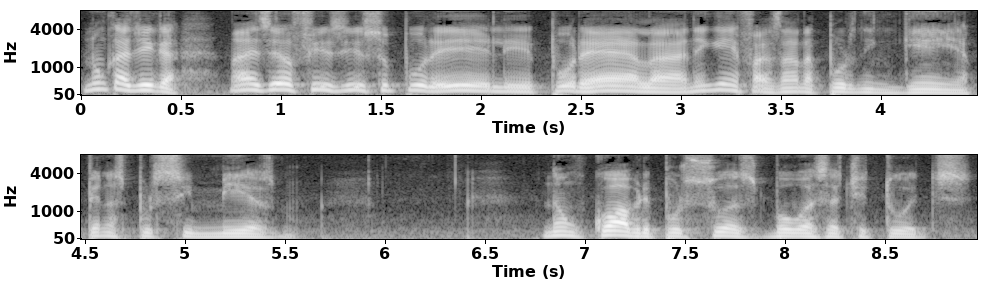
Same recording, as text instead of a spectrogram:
Nunca diga, mas eu fiz isso por ele, por ela. Ninguém faz nada por ninguém, apenas por si mesmo. Não cobre por suas boas atitudes.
